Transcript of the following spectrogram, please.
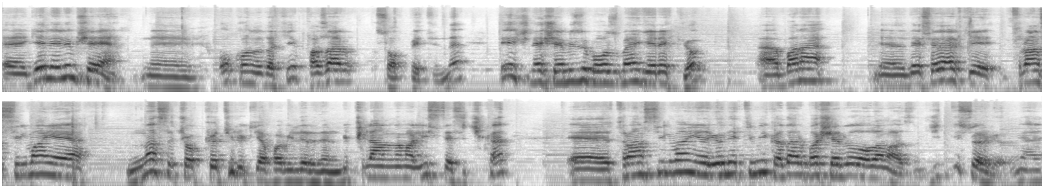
e, gelelim şeye, e, o konudaki pazar sohbetinde hiç neşemizi bozmaya gerek yok. E, bana e, deseler ki Transilvanya'ya nasıl çok kötülük yapabilirdin bir planlama listesi çıkar. E, Transilvanya yönetimi kadar başarılı olamazdın. Ciddi söylüyorum yani.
